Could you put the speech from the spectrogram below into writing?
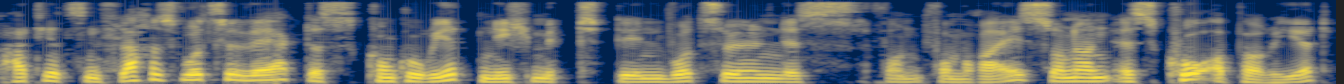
hat jetzt ein flaches Wurzelwerk, das konkurriert nicht mit den Wurzeln des, von, vom Reis, sondern es kooperiert.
